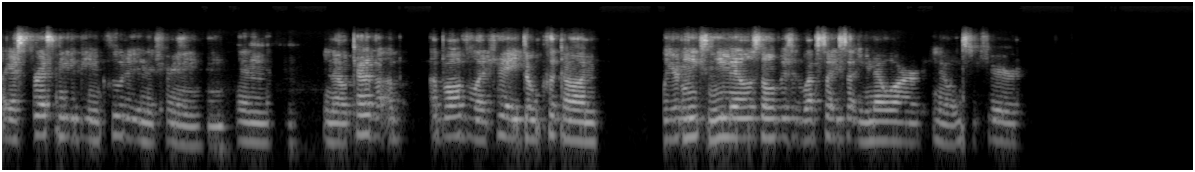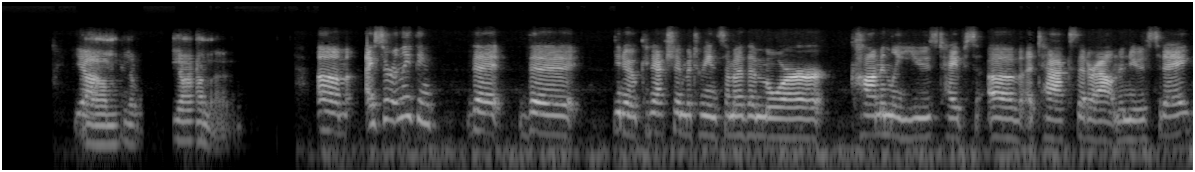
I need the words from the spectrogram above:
I guess threats need to be included in the training, and, and you know, kind of above like, hey, don't click on weird links and emails, don't visit websites that you know are you know insecure. Yeah. Um, you know, beyond that. Um, I certainly think that the you know connection between some of the more commonly used types of attacks that are out in the news today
